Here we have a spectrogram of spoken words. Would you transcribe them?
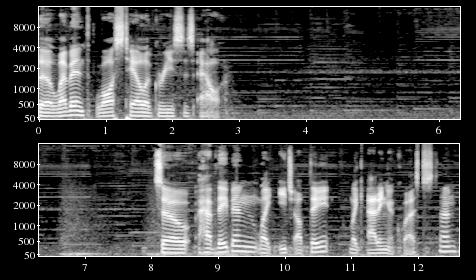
The 11th Lost Tale of Greece is out. So, have they been like each update like adding a quest then?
